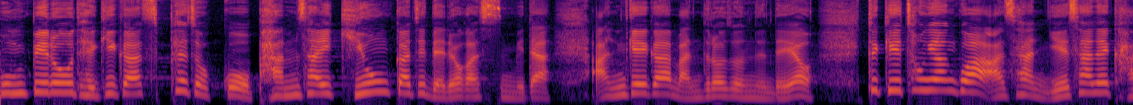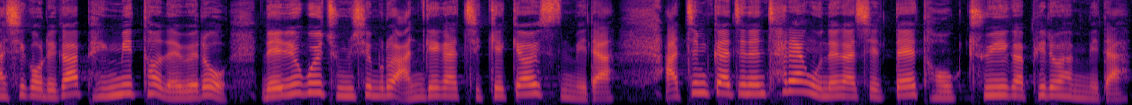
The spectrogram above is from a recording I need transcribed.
봄비로 대기가 습해졌고 밤사이 기온까지 내려갔습니다. 안개가 만들어졌는데요. 특히 청양과 아산, 예산의 가시거리가 100m 내외로 내륙을 중심으로 안개가 짙게 껴 있습니다. 아침까지는 차량 운행하실 때 더욱 주의가 필요합니다.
